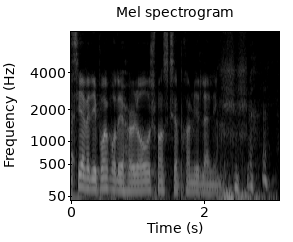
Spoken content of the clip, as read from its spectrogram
S'il y avait des points pour des hurdles, je pense que c'est premier de la ligne.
